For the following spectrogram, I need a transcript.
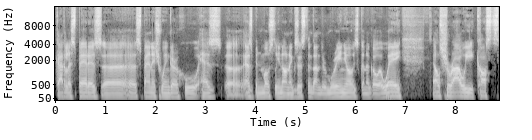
Carles Perez, uh, a Spanish winger who has uh, has been mostly non-existent under Mourinho, is going to go away. El Shaarawy costs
